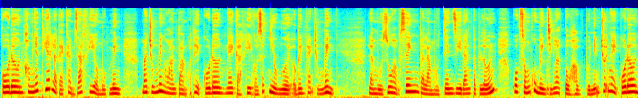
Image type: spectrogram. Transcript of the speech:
Cô đơn không nhất thiết là cái cảm giác khi ở một mình, mà chúng mình hoàn toàn có thể cô đơn ngay cả khi có rất nhiều người ở bên cạnh chúng mình là một du học sinh và là một Gen Z đang tập lớn, cuộc sống của mình chính là tổ hợp của những chuỗi ngày cô đơn.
